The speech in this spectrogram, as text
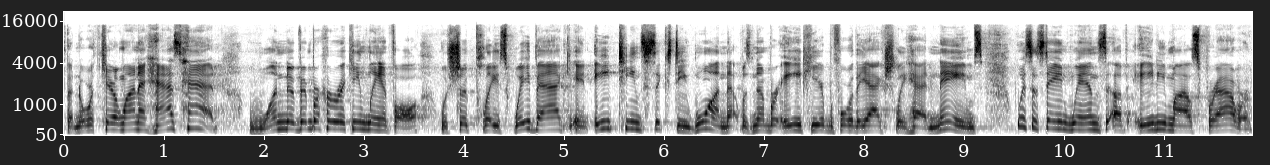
But North Carolina has had one November hurricane landfall, which took place way back in 1861. That was number eight here before they actually had names, with sustained winds of 80 miles per hour.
